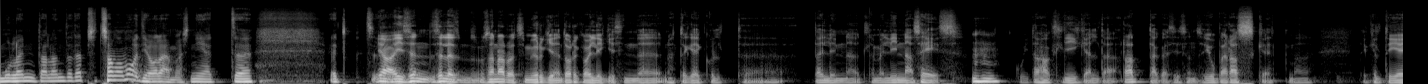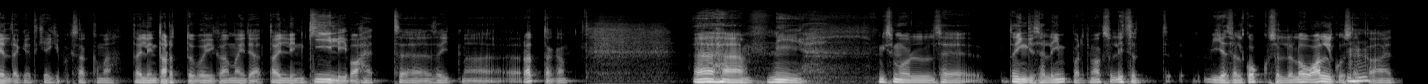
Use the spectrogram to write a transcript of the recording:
mul endal on ta täpselt samamoodi olemas, nii et et jaa, ei see on, selles, ma saan aru, et see mürgine torg oligi siin noh, tegelikult äh, Tallinna, ütleme, linna sees mm. -hmm. kui tahaks liigelda rattaga, siis on see jube raske, et ma tegelikult ei eeldagi, et keegi peaks hakkama Tallinn-Tartu või ka ma ei tea, Tallinn-Kiili vahet äh, sõitma rattaga äh,. Nii, miks mul see, tõingi selle impordimaksu lihtsalt viies veel kokku selle loo algusega mm, -hmm. et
